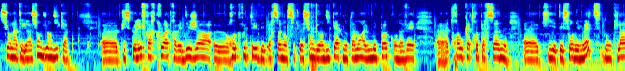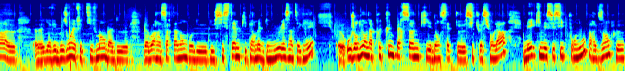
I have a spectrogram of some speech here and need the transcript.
sur l'intégration du handicap. Euh, puisque les frères Cloître avaient déjà euh, recruté des personnes en situation de handicap, notamment à une époque on avait euh, trois ou quatre personnes qui étaient sourdes et muettes. Donc là, il y avait besoin effectivement bah, d'avoir un certain nombre de, de, systèmes qui permettent de mieux les intégrer. Aujourd'hui, on n'a plus qu'une personne qui est dans cette situation-là, mais qui nécessite pour nous, par exemple,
